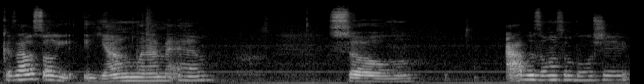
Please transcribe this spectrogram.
because I was so young when I met him. So I was on some bullshit.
